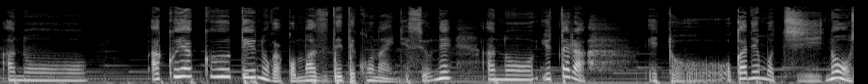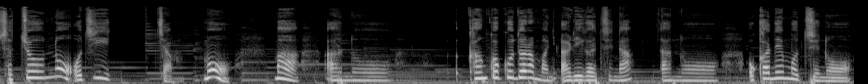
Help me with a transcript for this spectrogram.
あのー、悪役っていうのがこうまず出てこないんですよね。あの、言ったら、えっと、お金持ちの社長のおじいちゃんも、まあ、あの、韓国ドラマにありがちなあのお金持ちの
